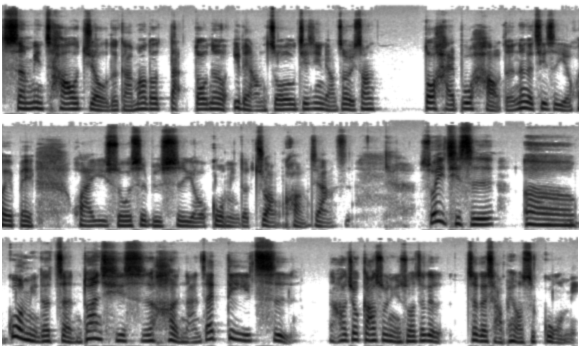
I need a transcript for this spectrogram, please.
生病超久的，感冒都大都那种一两周，接近两周以上。都还不好的那个，其实也会被怀疑说是不是有过敏的状况这样子。所以其实呃，过敏的诊断其实很难在第一次，然后就告诉你说这个这个小朋友是过敏，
